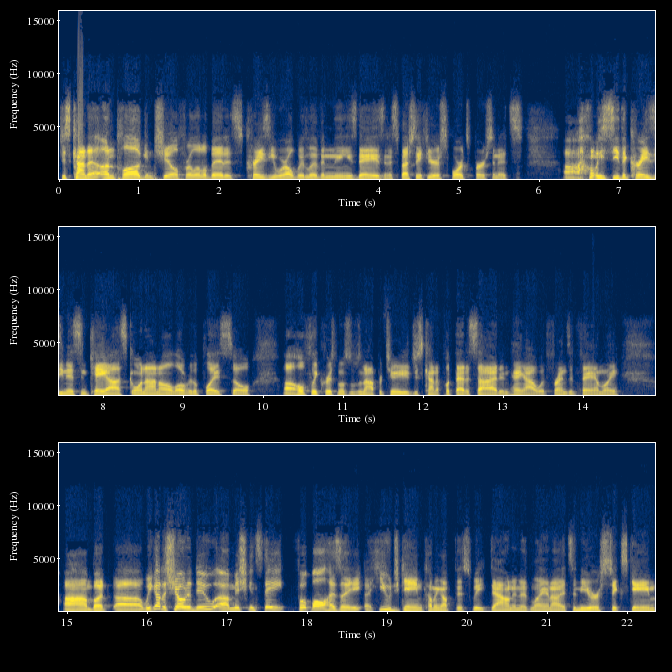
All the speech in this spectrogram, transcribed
just kind of unplug and chill for a little bit. It's crazy world we live in these days, and especially if you're a sports person, it's uh, we see the craziness and chaos going on all over the place. So uh, hopefully, Christmas was an opportunity to just kind of put that aside and hang out with friends and family. Um, but uh, we got a show to do. Uh, Michigan State football has a, a, huge game coming up this week down in Atlanta. It's a New Year's Six game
